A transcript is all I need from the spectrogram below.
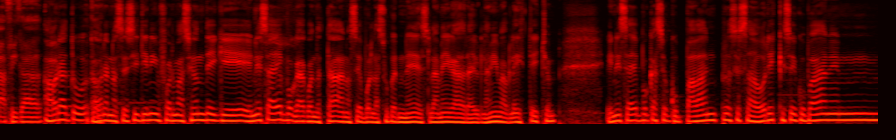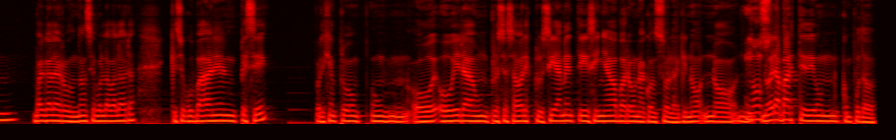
gráfica. Ahora tú, ahora no sé si tiene información de que en esa época, cuando estaba, no sé, por la Super NES, la Mega Drive, la misma PlayStation, en esa época se ocupaban procesadores que se ocupaban en, valga la redundancia por la palabra, que se ocupaban en PC, por ejemplo, un- un- o, o era un procesador exclusivamente diseñado para una consola, que no, no, no, No, era parte de un computador.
